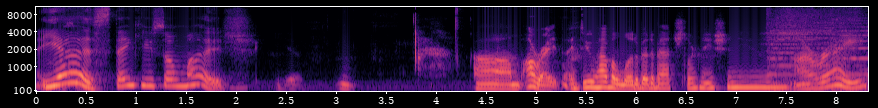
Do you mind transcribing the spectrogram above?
Yes, thank you so much. Um, all right. I do have a little bit of Bachelor Nation news. All right.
